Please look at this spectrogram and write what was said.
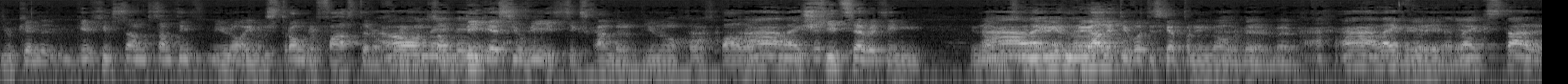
You can give him some something, you know, even stronger, faster, or Oh, some big SUV, 600, you know, horsepower, Ah, like which hits everything. You know, Ah, in, like- in reality, what is happening over there? Where, ah like Really, uh, yeah. like star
